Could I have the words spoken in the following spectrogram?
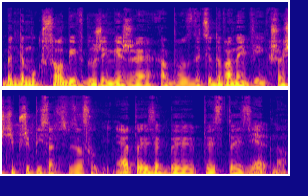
będę mógł sobie w dużej mierze albo zdecydowanej większości przypisać zasługi, nie? To jest jakby, to jest, to jest jedno.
